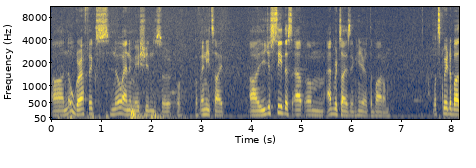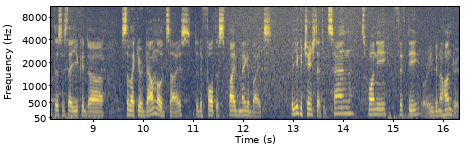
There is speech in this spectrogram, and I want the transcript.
Uh, no graphics, no animations of any type. Uh, you just see this ad, um, advertising here at the bottom. What's great about this is that you could uh, select your download size. The default is 5 megabytes, but you could change that to 10, 20, 50, or even 100.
